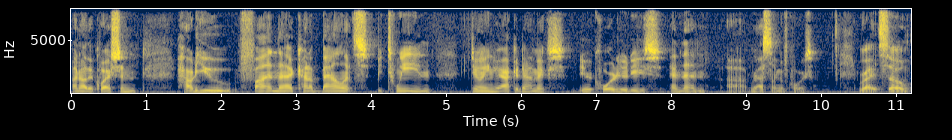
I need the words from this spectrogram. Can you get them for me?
another question. How do you find that kind of balance between doing your academics, your Corps duties, and then uh, wrestling, of course? Right. So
